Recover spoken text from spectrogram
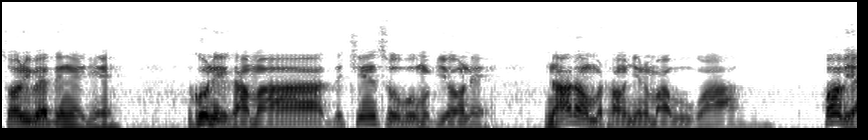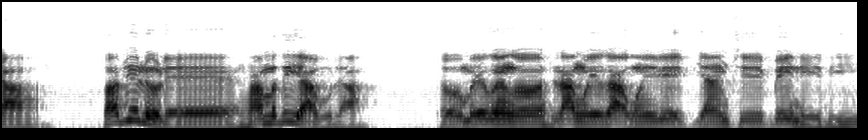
sorry ပဲတင်ငယ်ချင်း အခုနေခါမှာတချင်းဆိုဖို့မပြောနဲ့နားတော်မထောင်ကျင်ပါဘူးကွာဟောဗျာဘာဖြစ်လို့လဲငါမသိရဘူးလားဒုံမေကွင်းကိုလှငွေကဝင်၍ပြန်ဖြေပေးနေသည်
